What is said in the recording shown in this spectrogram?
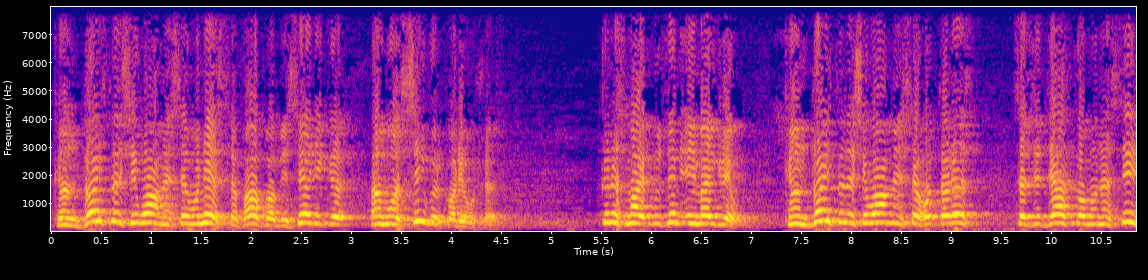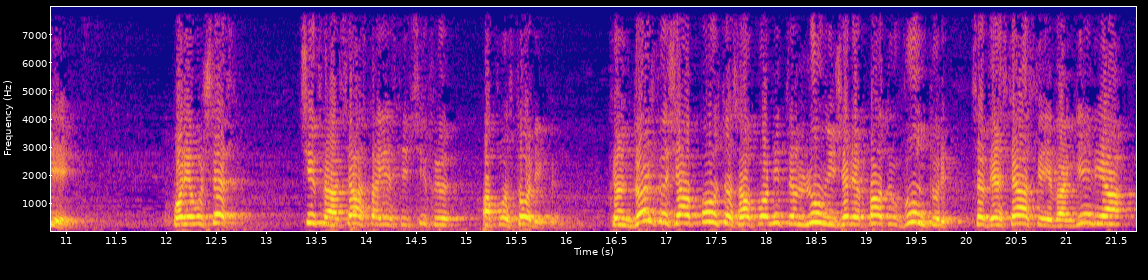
Când 12 oameni se unesc să facă o biserică, în mod sigur că o reușesc. Când sunt mai puțin, e mai greu. Când 12 oameni se hotărăsc să zidească o mănăstire, o reușesc. Cifra aceasta este cifră apostolică. Când 12 apostoli s-au pornit în lume în cele patru vânturi să vestească Evanghelia,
